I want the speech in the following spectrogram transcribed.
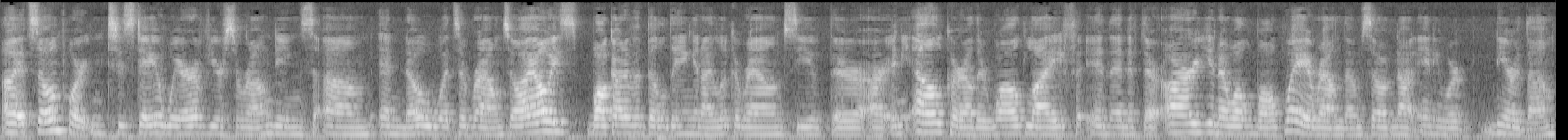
Uh, it's so important to stay aware of your surroundings um, and know what's around. So I always walk out of a building and I look around, see if there are any elk or other wildlife, and then if there are, you know, I'll walk way around them so I'm not anywhere near them.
